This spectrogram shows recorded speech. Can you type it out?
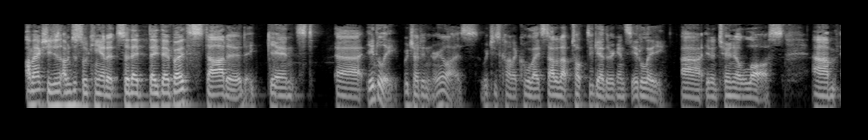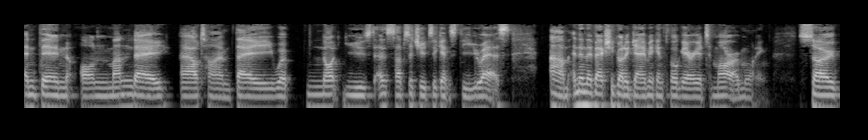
I'm actually just I'm just looking at it. So they they they both started against uh, Italy, which I didn't realize, which is kind of cool. They started up top together against Italy uh, in a 2 0 loss. Um, and then on Monday, our time, they were not used as substitutes against the US. Um, and then they've actually got a game against Bulgaria tomorrow morning. So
